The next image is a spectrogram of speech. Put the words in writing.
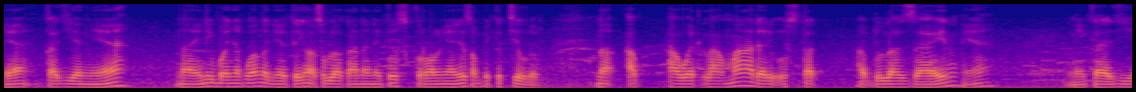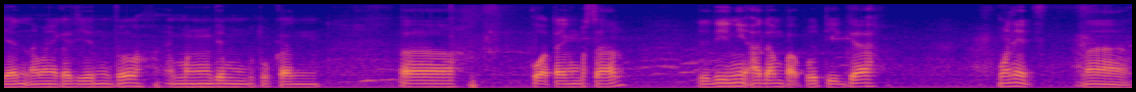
ya kajiannya. Nah, ini banyak banget ya. Tengok sebelah kanan itu scrollnya aja sampai kecil tuh. Nah, awet lama dari Ustadz Abdullah Zain ya ini kajian namanya kajian itu emang dia membutuhkan uh, kuota yang besar. Jadi ini ada 43 menit. Nah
